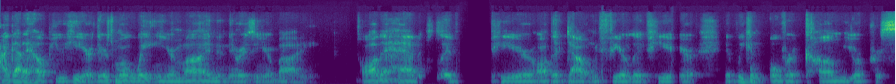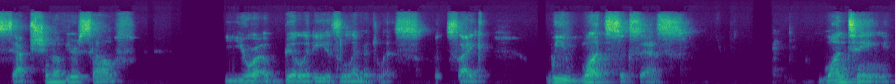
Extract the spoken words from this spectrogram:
i got to help you here. There's more weight in your mind than there is in your body. All the mm-hmm. habits live here. All the doubt and fear live here. If we can overcome your perception of yourself, your ability is limitless. It's like we want success. Wanting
